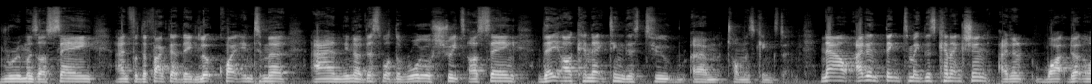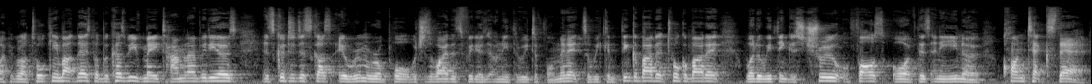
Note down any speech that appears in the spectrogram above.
rumors are saying, and for the fact that they look quite intimate, and you know that's what the royal streets are saying. They are connecting this to um, Thomas Kingston. Now, I didn't think to make this connection. I don't why, don't know why people are talking about this, but because we've made timeline videos, it's good to discuss a rumor report, which is why this video is only three to four minutes, so we can think about it, talk about it, whether we think is true or false, or if there's any you know context there.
